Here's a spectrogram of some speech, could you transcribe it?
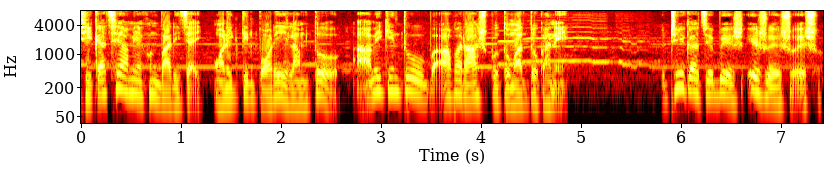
ঠিক আছে, আমি এখন বাড়ি যাই। অনেকদিন পরে এলাম তো। আমি কিন্তু আবার আসব তোমার দোকানে। ঠিক আছে, বেশ, এসো এসো এসো।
